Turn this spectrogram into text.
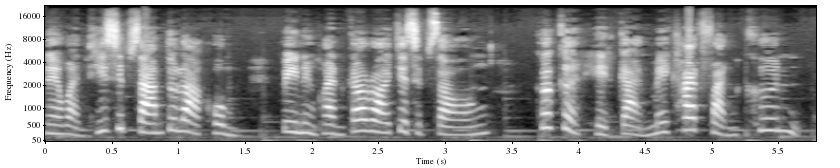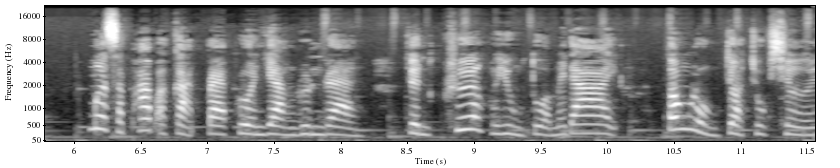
ในวันที่ 13 ตุลาคม ปี 1972 ก็เกิดเหตุการณ์ไม่คาดฝันขึ้น เมื่อสภาพอากาศแปรปรวนอย่างรุนแรง จนเครื่องพยุงตัวไม่ได้ ต้องลงจอดฉุกเฉิน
